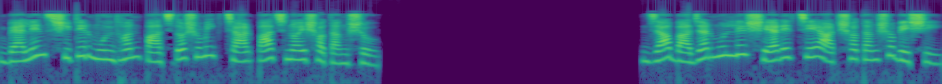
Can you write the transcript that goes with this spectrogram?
ব্যালেন্স শিটের মূলধন পাঁচ দশমিক চার পাঁচ নয় শতাংশ। যা বাজার মূল্যের শেয়ারের চেয়ে আট শতাংশ বেশি।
